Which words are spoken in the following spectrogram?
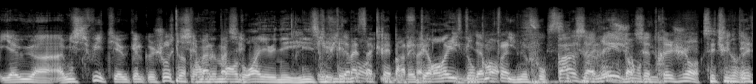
il y a eu un, un misfit, il y a eu quelque chose qui s'est mal passé. endroit, il y a une église qui a été massacrée par les terroristes. Évidemment, donc, en fait, il ne faut pas aller dans cette région. C'est une région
